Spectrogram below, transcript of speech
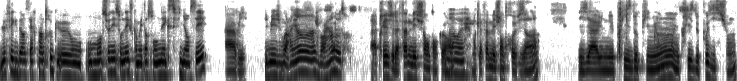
le fait que dans certains trucs, euh, on, on mentionnait son ex comme étant son ex fiancé, Ah oui. Mais je vois rien, je vois rien d'autre. Après, j'ai la femme méchante encore. hein. Ah ouais. Donc la femme méchante revient. Il y a une prise d'opinion, une prise de position.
